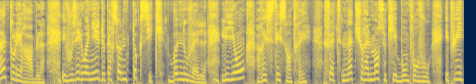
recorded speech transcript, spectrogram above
intolérable et vous éloigner de personnes toxiques. Bonne nouvelle. Lion, restez centré. Faites naturellement ce qui est bon pour vous. Et puis,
